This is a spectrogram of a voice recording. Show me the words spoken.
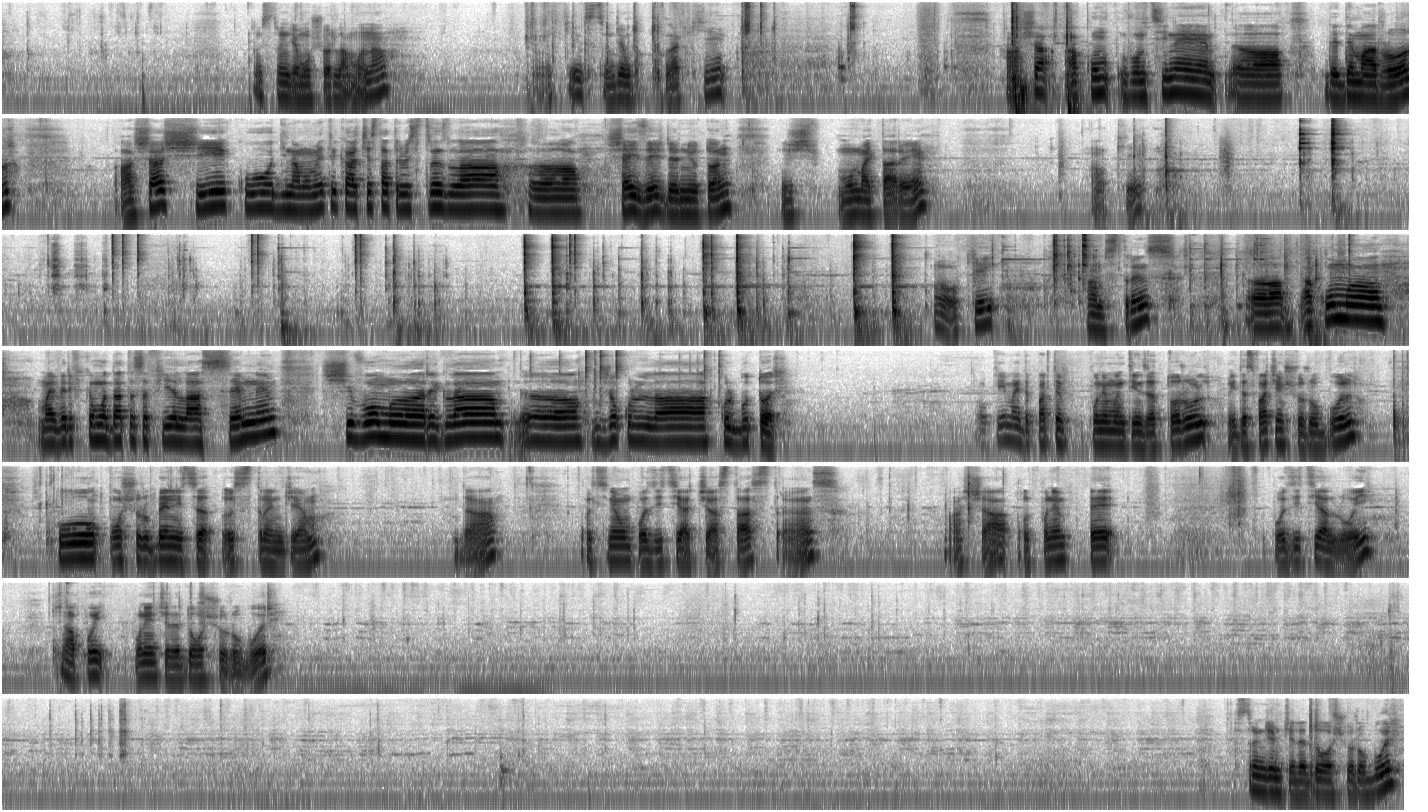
Îl strângem ușor la mână. Ok, îl strângem la cheie. Așa, acum vom ține uh, de demaror Așa și cu dinamometrica acesta trebuie strâns la uh, 60 de newton, deci mult mai tare. Ok. Ok, am strâns. Uh, acum uh, mai verificăm o dată să fie la semne și vom uh, regla uh, jocul la culbutori. Ok, mai departe punem întinzătorul, îi desfacem șurubul, cu o șurubelniță îl strângem, da, îl ținem în poziția aceasta strâns, așa, îl punem pe poziția lui, apoi punem cele două șuruburi. Strângem cele două șuruburi.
